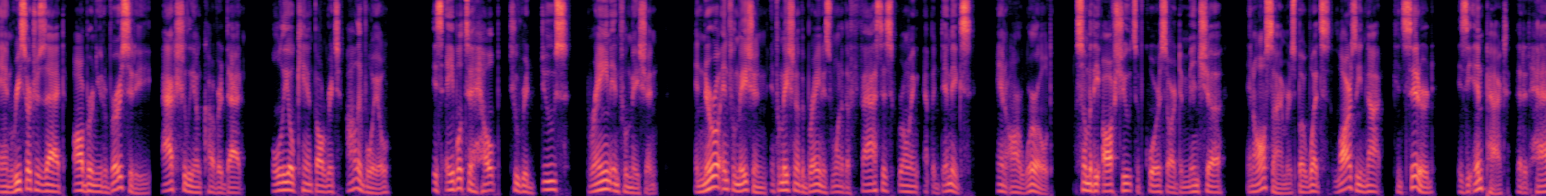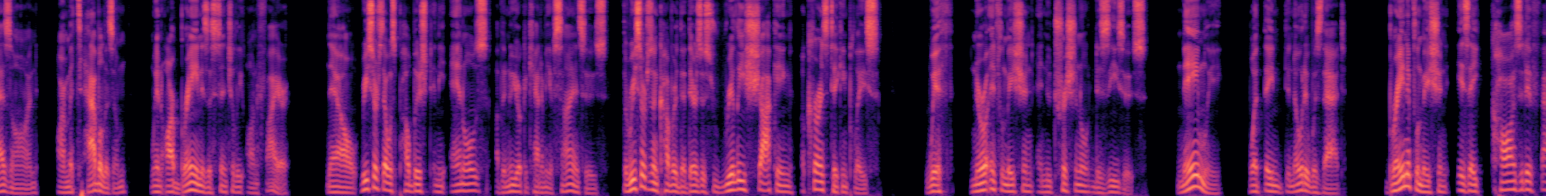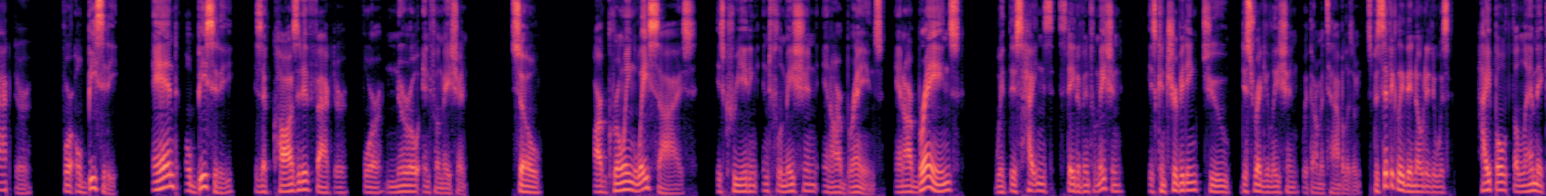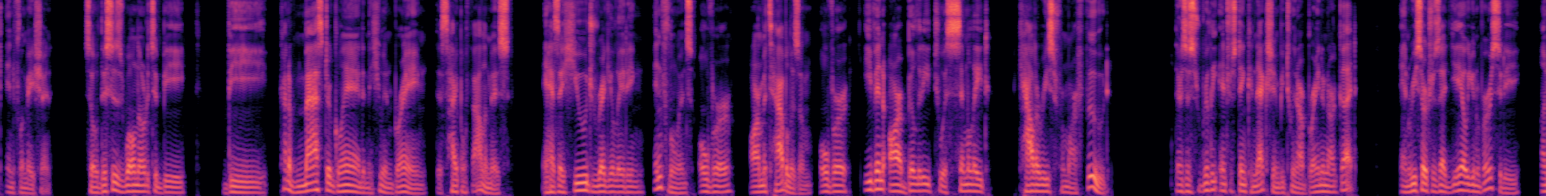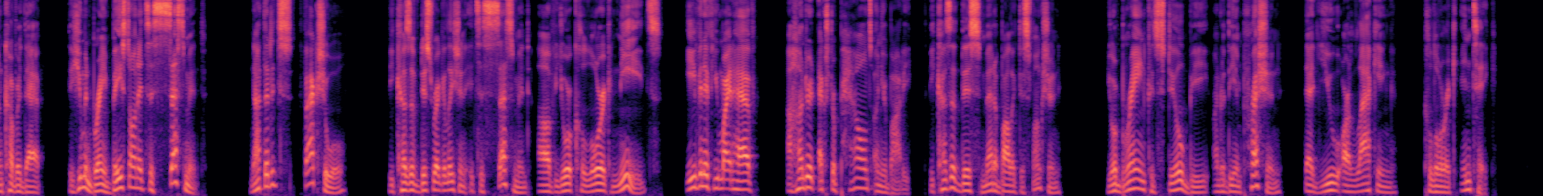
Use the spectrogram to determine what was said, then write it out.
And researchers at Auburn University actually uncovered that oleocanthal rich olive oil is able to help to reduce brain inflammation. And neuroinflammation, inflammation of the brain, is one of the fastest growing epidemics in our world. Some of the offshoots, of course, are dementia and Alzheimer's, but what's largely not considered is the impact that it has on our metabolism when our brain is essentially on fire. Now, research that was published in the Annals of the New York Academy of Sciences, the researchers uncovered that there's this really shocking occurrence taking place with neuroinflammation and nutritional diseases. Namely, what they denoted was that brain inflammation is a causative factor for obesity, and obesity is a causative factor for neuroinflammation. So, our growing waist size is creating inflammation in our brains. And our brains, with this heightened state of inflammation, is contributing to dysregulation with our metabolism. Specifically, they noted it was hypothalamic inflammation. So, this is well noted to be the kind of master gland in the human brain, this hypothalamus. It has a huge regulating influence over our metabolism, over even our ability to assimilate calories from our food. There's this really interesting connection between our brain and our gut. And researchers at Yale University uncovered that the human brain, based on its assessment, not that it's factual, because of dysregulation, its assessment of your caloric needs, even if you might have 100 extra pounds on your body, because of this metabolic dysfunction, your brain could still be under the impression that you are lacking caloric intake.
